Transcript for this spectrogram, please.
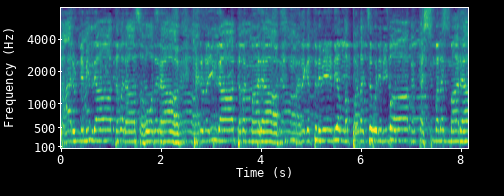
കാരുണ്യമില്ലാത്തവരാ സഹോദരാ കരുണയില്ലാത്തവന്മാരാ നരകത്തിന് വേണ്ടി പടച്ച ഒരു വിഭാഗം കശ്മലന്മാരാ.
